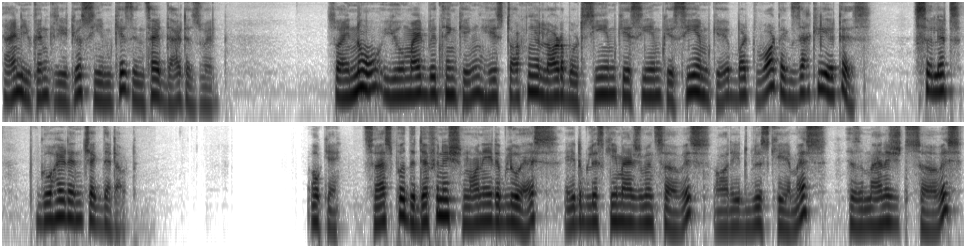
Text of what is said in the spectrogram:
and you can create your CMKs inside that as well. So I know you might be thinking he's talking a lot about CMK, CMK, CMK, but what exactly it is? So let's go ahead and check that out. Okay, so as per the definition on AWS, AWS Key Management Service or AWS KMS is a managed service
